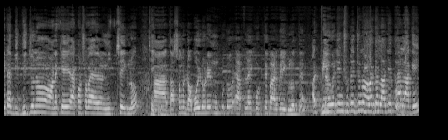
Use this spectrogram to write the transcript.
এটা বৃদ্ধির জন্য অনেকে এখন সবাই নিচ্ছে এগুলো। তার সঙ্গে ডবল ডোরের মুকুটও অ্যাপ্লাই করতে পারবে এগুলোতে। আর প্রি ওয়েডিং শুটের জন্য আলাদা লাগে তো। লাগেই।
